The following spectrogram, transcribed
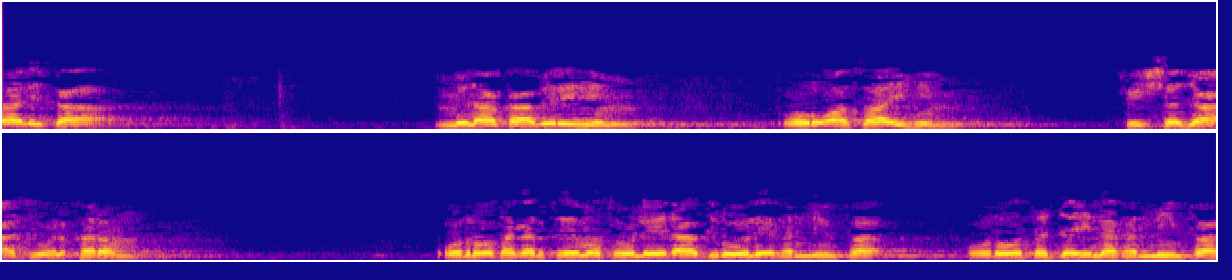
ذلك من أكابرهم ورؤسائهم في الشجاعة والكرم. وروتا قرتيمة وليلا درولي كننفا وروتا جينا كننفا.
